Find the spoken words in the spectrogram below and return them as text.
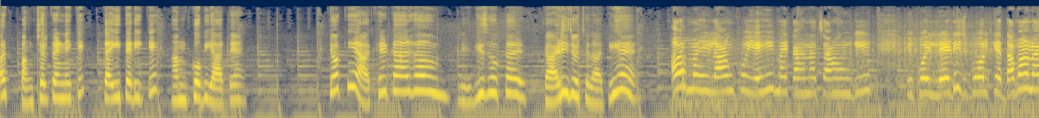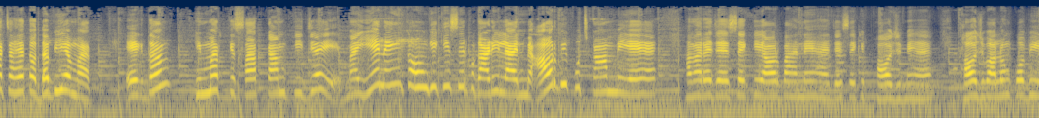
और पंक्चर करने के कई तरीके हमको भी आते हैं। क्योंकि आखिरकार हम लेडीज़ होकर गाड़ी जो चलाती है। और महिलाओं को यही मैं कहना चाहूँगी कि कोई लेडीज़ बोल के दबाना चाहे तो दबिए मत। एकदम हिम्मत के साथ काम कीजिए। मैं ये नहीं कहूँगी कि सिर्फ़ गाड़ी लाइन में, और भी कुछ काम में ये है। हमारे जैसे कि और बहनें हैं, जैसे कि फौज में है। फौज वालों को भी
